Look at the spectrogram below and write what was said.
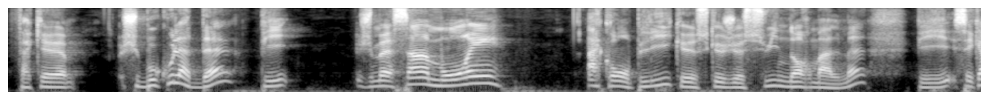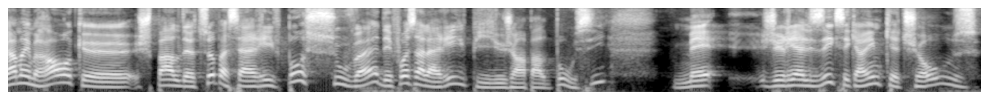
Fait que je suis beaucoup là-dedans, puis je me sens moins accompli que ce que je suis normalement. Puis c'est quand même rare que je parle de ça parce que ça arrive pas souvent. Des fois ça l'arrive puis j'en parle pas aussi. Mais j'ai réalisé que c'est quand même quelque chose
